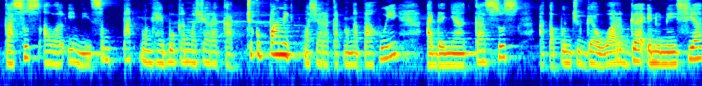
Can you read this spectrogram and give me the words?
Kasus awal ini sempat menghebohkan masyarakat. Cukup panik masyarakat mengetahui adanya kasus ataupun juga warga Indonesia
